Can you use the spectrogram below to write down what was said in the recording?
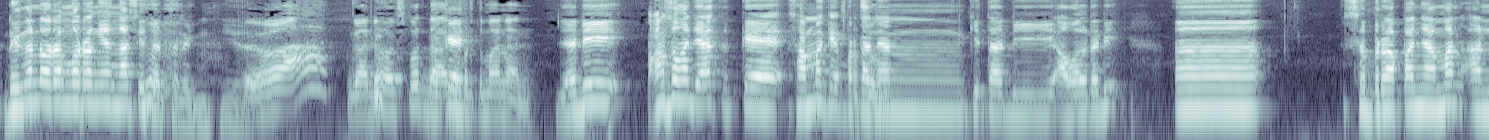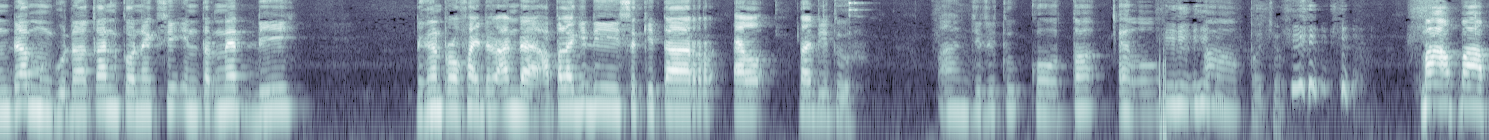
dengan orang-orang yang ngasih tethering. Iya. Wah, enggak ada hotspot, enggak Oke. ada pertemanan. Jadi langsung aja ke kayak sama kayak pertanyaan kita di awal tadi. Eh seberapa nyaman Anda menggunakan koneksi internet di dengan provider Anda, apalagi di sekitar L tadi tuh. Anjir itu kota L apa cuy? Maaf maaf.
